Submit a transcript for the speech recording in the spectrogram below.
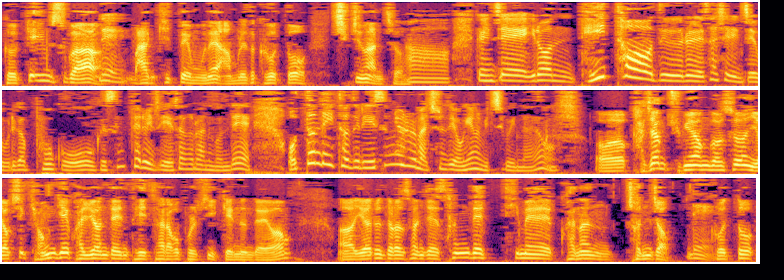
그 게임 수가 네. 많기 때문에 아무래도 그것도 쉽지는 않죠. 아, 그러니까 이제 이런 데이터들을 사실 이제 우리가 보고 그 승패를 이제 예상을 하는 건데 어떤 데이터들이 승률을 맞추는데 영향을 미치고 있나요? 어, 가장 중요한 것은 역시 경기에 관련된 데이터라고 볼 수 있겠는데요. 어, 예를 들어서 이제 상대 팀에 관한 전적, 네. 그것도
